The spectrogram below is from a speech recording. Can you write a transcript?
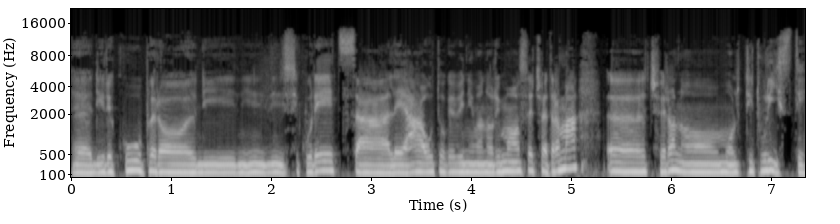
eh, di recupero, di, di, di, sicurezza, le auto che venivano rimosse, eccetera, ma eh, c'erano molti turisti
